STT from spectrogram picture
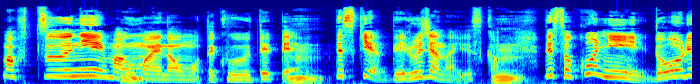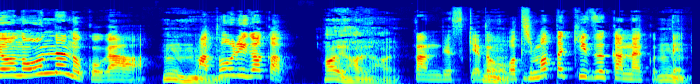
まあ普通に、まあううんまいな思って食うてて、うんで、すき家出るじゃないですか。うん。で、そこに同僚の女の子が、うんうんうんまあ通りがかっはいはいはい。たんですけど、うん私全く気づかなくて。うん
